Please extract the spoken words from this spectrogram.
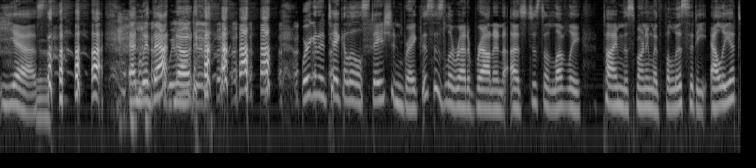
Yes. and with that We note, we're going to take a little station break. This is Loretta Brown, and uh, it's just a lovely time this morning with Felicity Eliot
